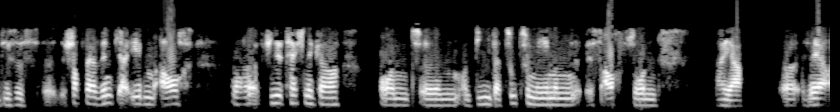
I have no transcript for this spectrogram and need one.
dieses äh, Shopware sind ja eben auch äh, viel Techniker und ähm, und die dazu zu nehmen ist auch so ein naja äh, sehr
